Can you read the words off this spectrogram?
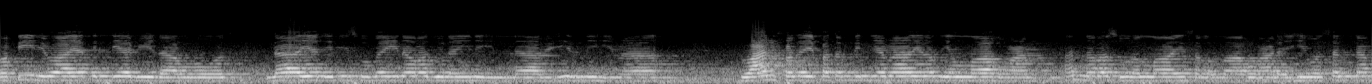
وفي رواية لأبي داود لا يجلس بين رجلين إلا بإذنهما. وعن حذيفة بن اليمان رضي الله عنه أن رسول الله صلى الله عليه وسلم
